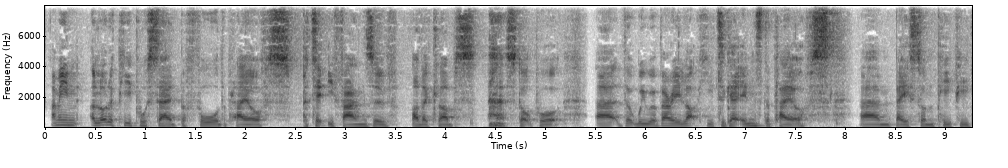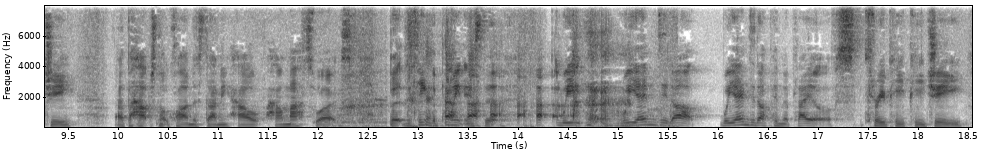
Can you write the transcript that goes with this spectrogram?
I mean, a lot of people said before the playoffs, particularly fans of other clubs, Stockport, uh, that we were very lucky to get into the playoffs um, based on PPG, uh, perhaps not quite understanding how, how maths works. But the thing, the point is that we we ended up we ended up in the playoffs through PPG,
